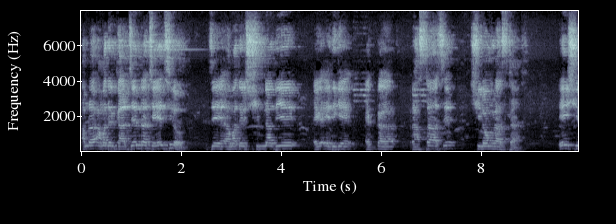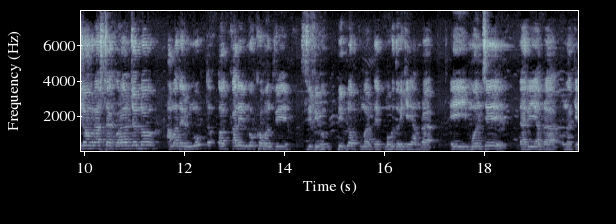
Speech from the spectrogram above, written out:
আমরা আমাদের গার্জেনরা চেয়েছিল যে আমাদের সিমনা দিয়ে এদিকে একটা রাস্তা আছে, শিলং রাস্তা। এই শিলং রাস্তা করার জন্য আমাদের তৎকালীন মুখ্যমন্ত্রী শ্রী বিপ্লব কুমার দেব মহোদয়কে আমরা এই মঞ্চে দাঁড়িয়ে আমরা ওনাকে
